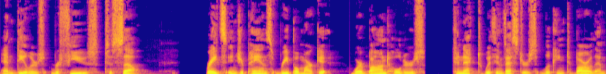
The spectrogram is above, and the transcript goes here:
and dealers refuse to sell. Rates in Japan's repo market, where bondholders connect with investors looking to borrow them,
